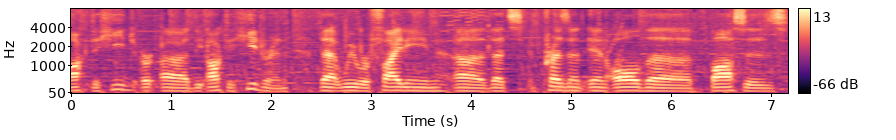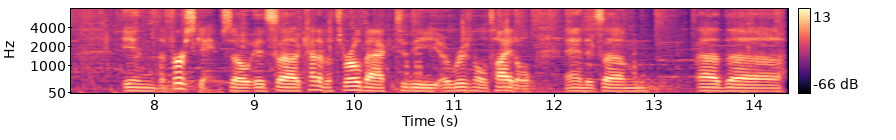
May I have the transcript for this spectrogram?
octahedron, uh, the octahedron that we were fighting uh, that's present in all the bosses in the first game. So it's uh, kind of a throwback to the original title, and it's um, uh, the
